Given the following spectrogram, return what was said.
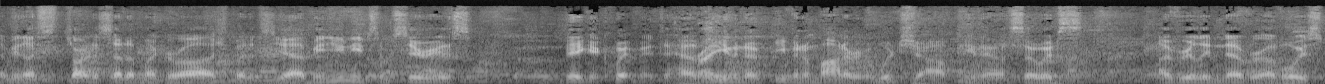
I mean, I'm starting to set up my garage, but it's yeah. I mean, you need some serious big equipment to have Right. even a even a moderate wood shop. You know, so it's. I've really never. I've always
